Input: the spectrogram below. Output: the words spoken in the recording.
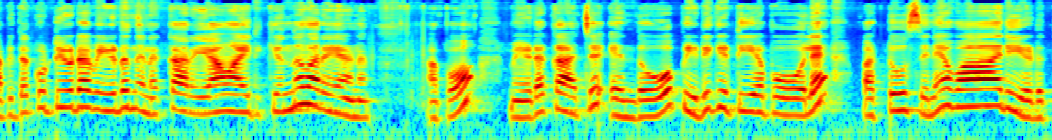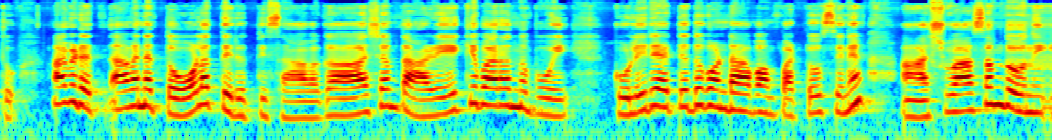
ആബിദക്കുട്ടിയുടെ വീട് നിനക്കറിയാമായിരിക്കും എന്ന് പറയാണ്. അപ്പോൾ മേടക്കാറ്റ് എന്തോ പിടി കിട്ടിയ പോലെ പട്ടൂസിനെ വാരിയെടുത്തു. അവിടെ അവനെ തോളത്തിരുത്തി സാവകാശം താഴേക്ക് പറന്നുപോയി. കുളിരേറ്റത് കൊണ്ടാവാം പട്ടൂസിന് ആശ്വാസം തോന്നി.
